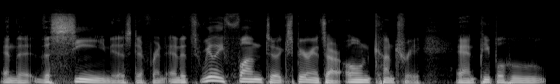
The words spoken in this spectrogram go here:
and the the scene is different and it's really fun to experience our own country and people who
